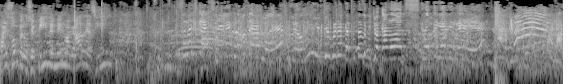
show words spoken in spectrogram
Ay, son, pero se piden, ¿eh? No agarre así. ¿Sabes qué? Sí, luego te hablo, ¿eh? Porque, ¿eh? ¡Ah!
